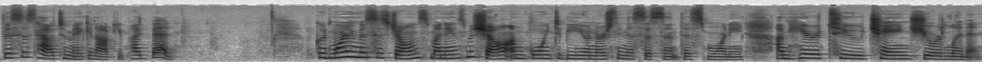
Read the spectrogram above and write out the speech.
This is how to make an occupied bed. Good morning, Mrs. Jones. My name is Michelle. I'm going to be your nursing assistant this morning. I'm here to change your linen.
